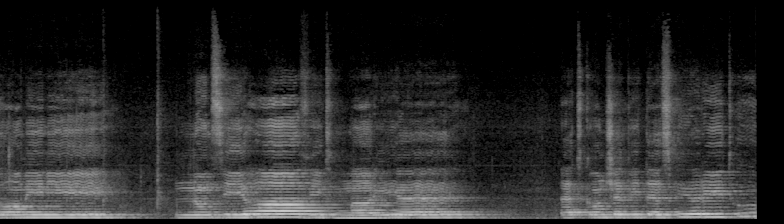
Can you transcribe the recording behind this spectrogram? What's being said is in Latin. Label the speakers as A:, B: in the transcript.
A: Domini, nunciavit Mariae, et concepite Spiritus,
